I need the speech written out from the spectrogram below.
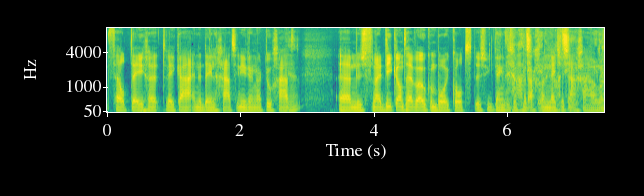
fel tegen het WK en de delegatie die er naartoe gaat. Ehm, dus vanuit die kant hebben we ook een boycott. Dus ik denk dat ik me daar gewoon netjes aan ga houden.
